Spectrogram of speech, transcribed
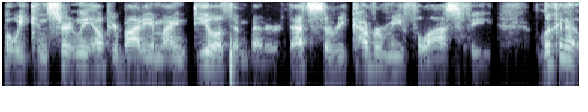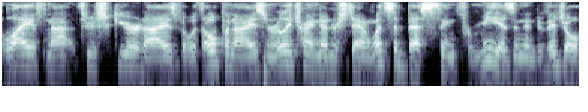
but we can certainly help your body and mind deal with them better. That's the Recover Me philosophy looking at life not through skewered eyes, but with open eyes and really trying to understand what's the best thing for me as an individual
